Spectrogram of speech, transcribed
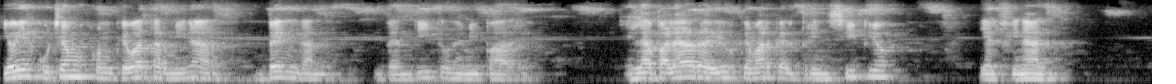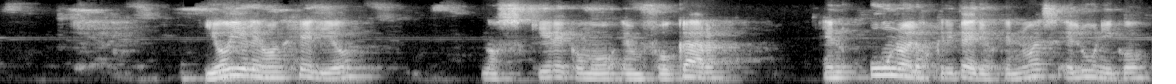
Y hoy escuchamos con que va a terminar, vengan, benditos de mi Padre. Es la palabra de Dios que marca el principio y el final. Y hoy el Evangelio nos quiere como enfocar en uno de los criterios, que no es el único,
